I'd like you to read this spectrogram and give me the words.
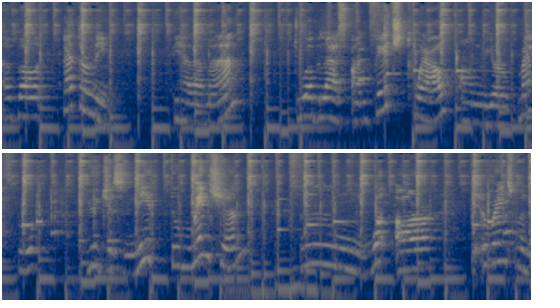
about patterning. Di halaman 12 on page 12 on your math book, you just need to mention hmm, what are the arrangement.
